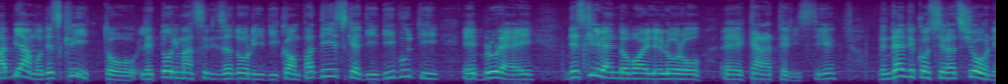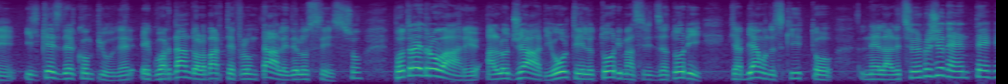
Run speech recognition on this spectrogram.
abbiamo descritto lettori masterizzatori di compact disc, di DVD e Blu-ray, descrivendo poi le loro eh, caratteristiche. Prendendo in considerazione il case del computer e guardando la parte frontale dello stesso, potrai trovare alloggiati, oltre ai lettori masterizzatori che abbiamo descritto nella lezione precedente,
